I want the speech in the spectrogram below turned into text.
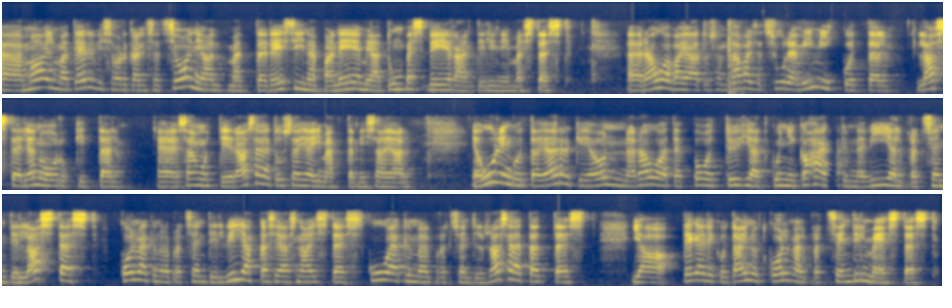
Eh, maailma Terviseorganisatsiooni andmetel esineb aneemiat umbes veerandil inimestest. Eh, rauavajadus on tavaliselt suurem imikutel, lastel ja noorukitel, samuti raseduse ja imetamise ajal ja uuringute järgi on rauadepood tühjad kuni kahekümne viiel protsendil lastest, kolmekümnel protsendil viljakas eas naistest, kuuekümnel protsendil rasedatest ja tegelikult ainult kolmel protsendil meestest.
